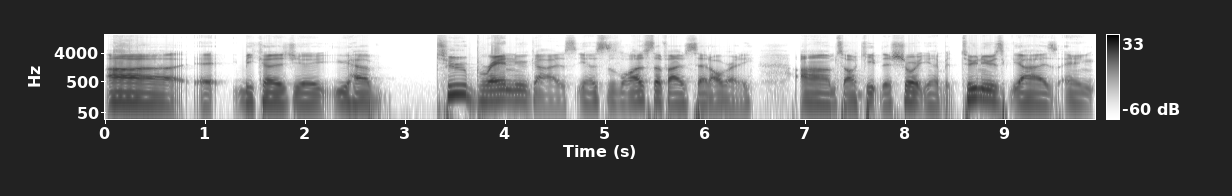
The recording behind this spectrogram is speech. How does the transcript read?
uh, it, because you you have two brand new guys. Know, this is a lot of stuff I've said already. Um, so I'll keep this short. You know, but two new guys, and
